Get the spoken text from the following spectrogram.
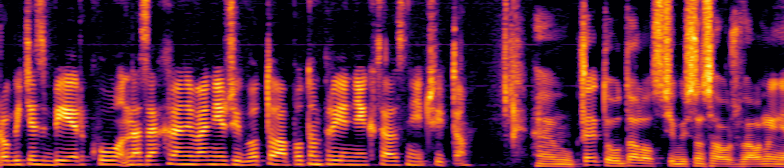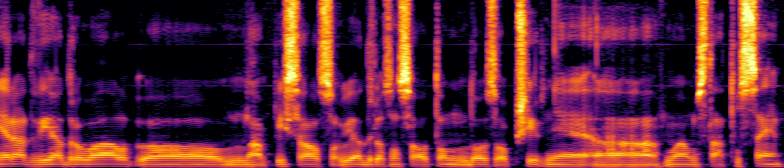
robíte zbierku na zachraňovanie životov a potom príde niekto a zničí to? K tejto udalosti by som sa už veľmi nerad vyjadroval. Napísal som, vyjadril som sa o tom dosť obšírne v mojom statuse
